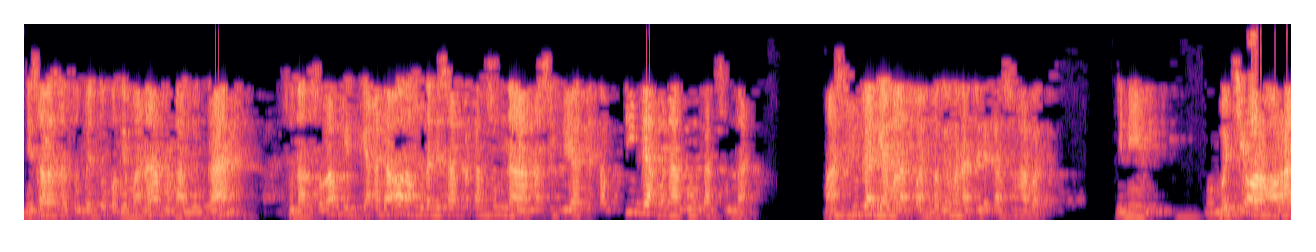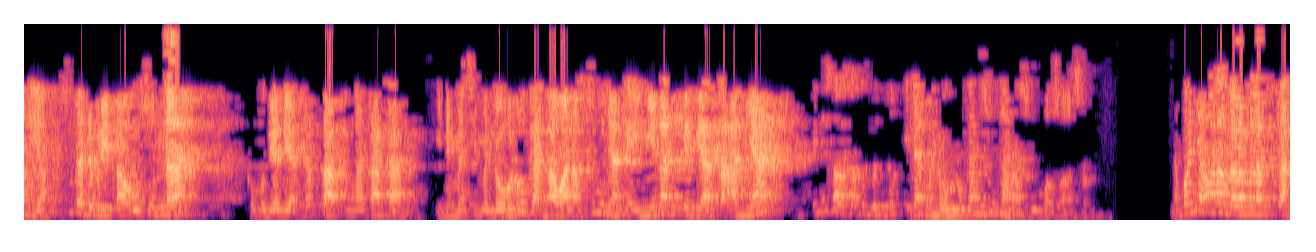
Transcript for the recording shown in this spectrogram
Ini salah satu bentuk bagaimana mengagungkan sunnah Rasulullah ketika ada orang sudah disampaikan sunnah, masih dia tetap tidak mengagungkan sunnah. Masih juga dia melakukan bagaimana tindakan sahabat. Ini membenci orang-orang yang sudah diberitahu sunnah, kemudian dia tetap mengatakan ini masih mendahulukan hawa nafsunya, keinginan, kebiasaannya. Ini salah satu bentuk tidak mendahulukan sunnah Rasulullah SAW. Nah banyak orang dalam melakukan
